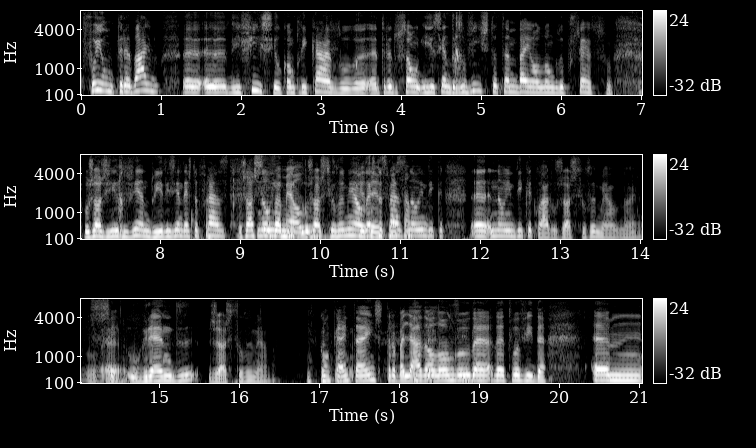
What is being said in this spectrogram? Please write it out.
foi um trabalho uh, uh, difícil, complicado. A tradução ia sendo revista também ao longo do processo. O Jorge ia revendo, ia dizendo esta frase. O Jorge Silva Melo. O Jorge Silva Melo. Esta frase não indica, uh, não indica, claro, o Jorge Silva Melo, não é? O, o grande Jorge Silva Melo. Com quem tens trabalhado ao longo da, da tua vida. Um,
